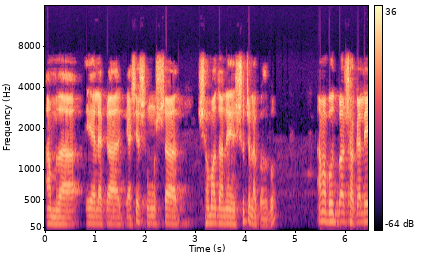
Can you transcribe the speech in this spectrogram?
আমরা এই এলাকা গ্যাসের সমস্যার সমাধানের সূচনা করব। আমার বুধবার সকালে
